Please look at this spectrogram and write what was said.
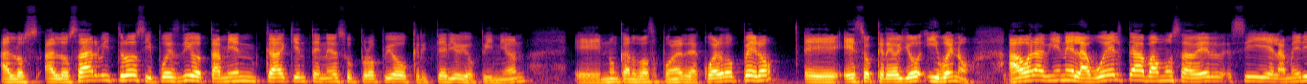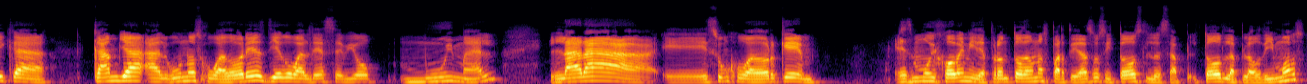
a los, a los árbitros y pues digo, también cada quien tener su propio criterio y opinión. Eh, nunca nos vamos a poner de acuerdo, pero Eh, eso creo yo. Y bueno, ahora viene la vuelta. Vamos a ver si el América cambia a algunos jugadores. Diego Valdés se vio muy mal. Lara eh, es un jugador que es muy joven y de pronto da unos partidazos y todos, todos le aplaudimos.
